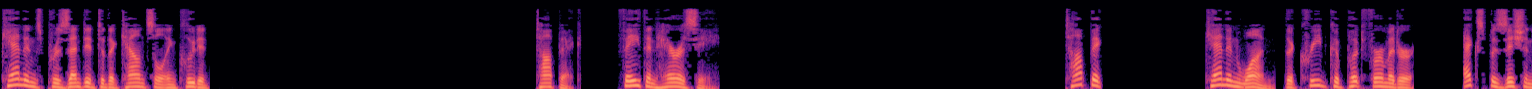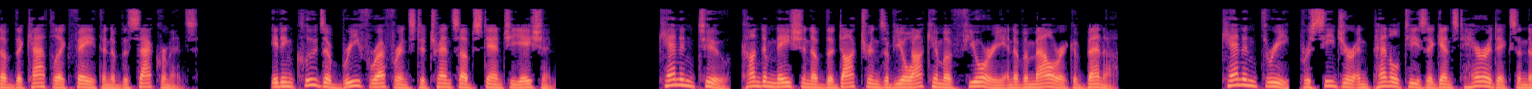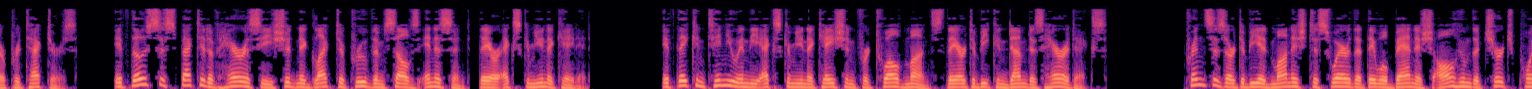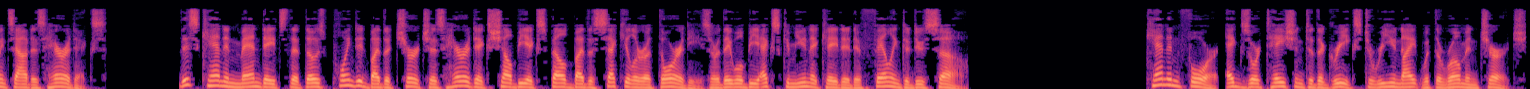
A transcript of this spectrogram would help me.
Canons presented to the council included. Topic: Faith and heresy. Topic: Canon 1, the Creed Caput Firmiter exposition of the Catholic faith and of the sacraments. It includes a brief reference to transubstantiation. Canon 2, condemnation of the doctrines of Joachim of Fiore and of Amalric of Bena. Canon 3, procedure and penalties against heretics and their protectors. If those suspected of heresy should neglect to prove themselves innocent, they are excommunicated. If they continue in the excommunication for twelve months they are to be condemned as heretics. Princes are to be admonished to swear that they will banish all whom the Church points out as heretics. This canon mandates that those pointed by the Church as heretics shall be expelled by the secular authorities or they will be excommunicated if failing to do so. Canon 4 – Exhortation to the Greeks to reunite with the Roman Church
